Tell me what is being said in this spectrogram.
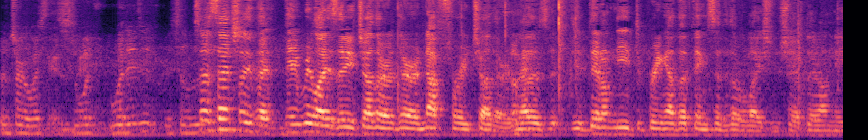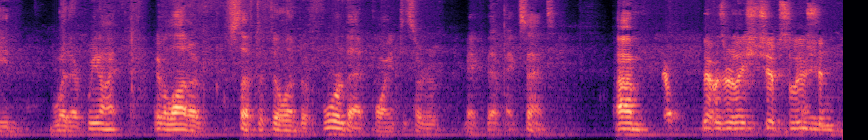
I'm sorry. What's so what? What is it? So essentially, that they realize that each other they're enough for each other. In Okay. other words, they don't need to bring other things into the relationship. They don't need whatever. We don't. We have a lot of stuff to fill in before that point to sort of make that make sense. Um, That was relationship solution.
